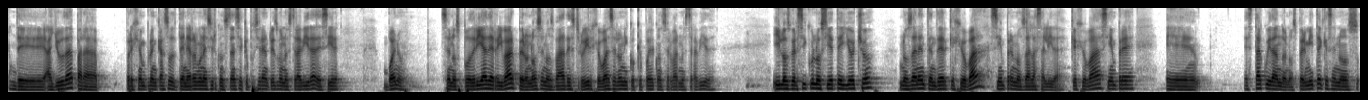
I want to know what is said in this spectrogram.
de ayuda para, por ejemplo, en caso de tener alguna circunstancia que pusiera en riesgo nuestra vida, decir, bueno, se nos podría derribar, pero no se nos va a destruir. Jehová es el único que puede conservar nuestra vida. Y los versículos 7 y 8 nos dan a entender que Jehová siempre nos da la salida, que Jehová siempre eh, está cuidándonos, permite que se, nos,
